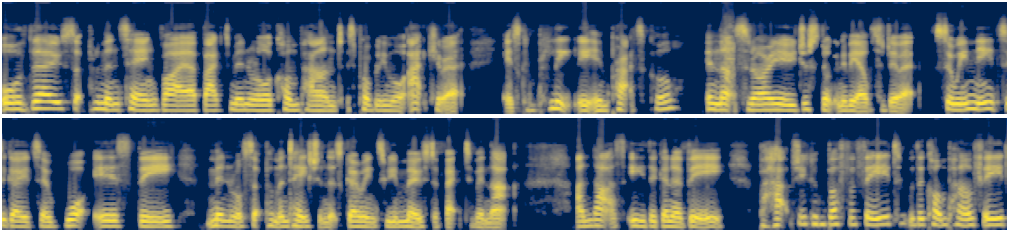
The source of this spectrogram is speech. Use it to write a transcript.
although supplementing via bagged mineral or compound is probably more accurate, it's completely impractical in that scenario, you're just not going to be able to do it. So we need to go to what is the mineral supplementation that's going to be most effective in that. And that's either going to be perhaps you can buffer feed with a compound feed,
